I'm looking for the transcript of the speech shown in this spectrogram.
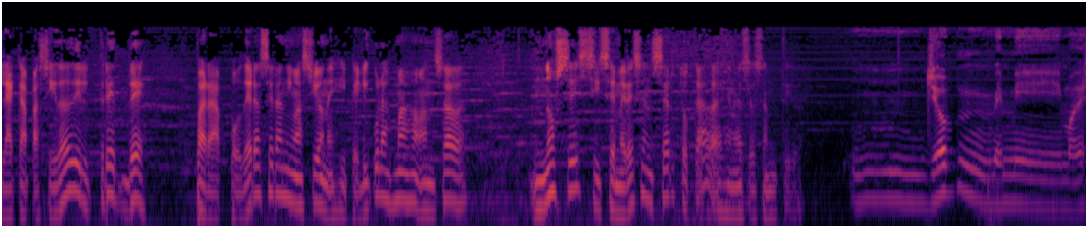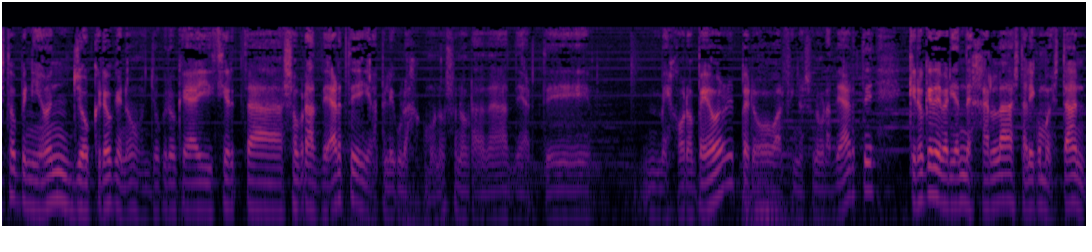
la capacidad del 3D para poder hacer animaciones y películas más avanzadas, no sé si se merecen ser tocadas en ese sentido. Yo, en mi modesta opinión, yo creo que no. Yo creo que hay ciertas obras de arte y las películas, como no, son obras de arte mejor o peor, pero al final son obras de arte. Creo que deberían dejarlas tal y como están.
